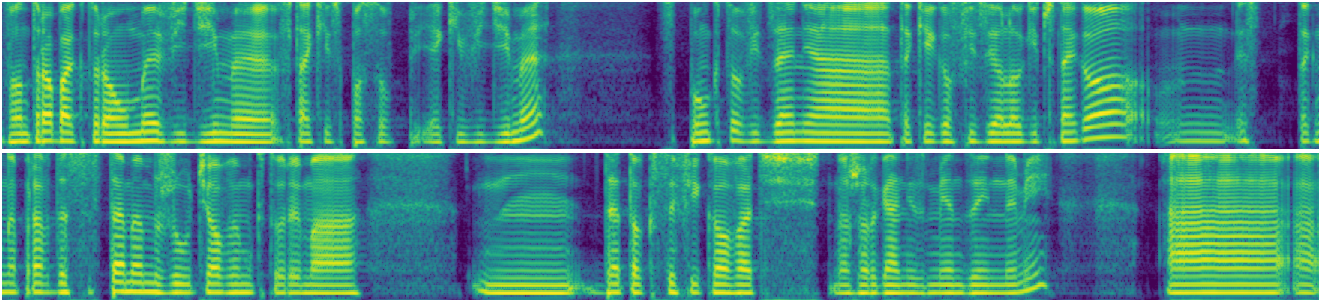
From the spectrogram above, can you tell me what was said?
wątroba, którą my widzimy w taki sposób, jaki widzimy, z punktu widzenia takiego fizjologicznego, mm, jest tak naprawdę systemem żółciowym, który ma mm, detoksyfikować nasz organizm między innymi, a,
